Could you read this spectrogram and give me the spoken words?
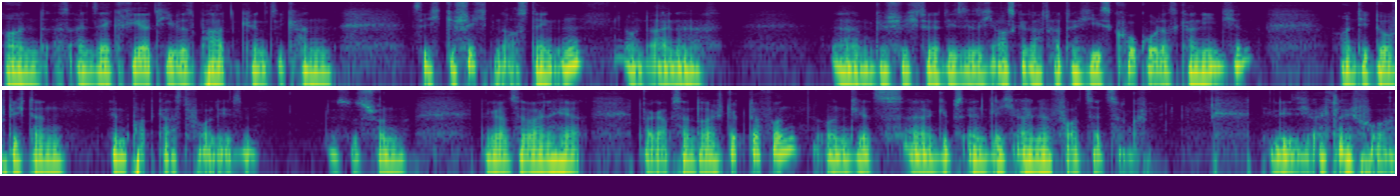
Und ist ein sehr kreatives Patenkind. Sie kann sich Geschichten ausdenken. Und eine ähm, Geschichte, die sie sich ausgedacht hatte, hieß Coco das Kaninchen. Und die durfte ich dann im Podcast vorlesen. Das ist schon eine ganze Weile her. Da gab es dann drei Stück davon und jetzt äh, gibt es endlich eine Fortsetzung. Die lese ich euch gleich vor.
